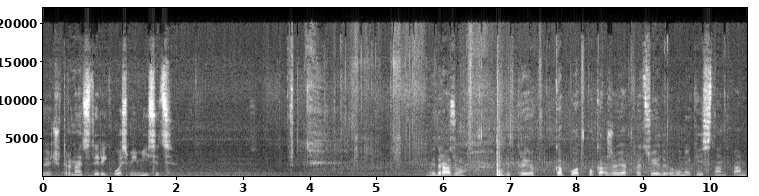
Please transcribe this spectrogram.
е, 14 рік, 8 місяць. Відразу відкрию капот, покажу, як працює двигун, який стан там.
